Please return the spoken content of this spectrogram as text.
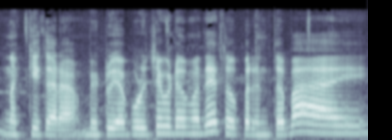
नक्की करा. भेटूया पुढच्या व्हिडिओमध्ये तोपर्यंत बाय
